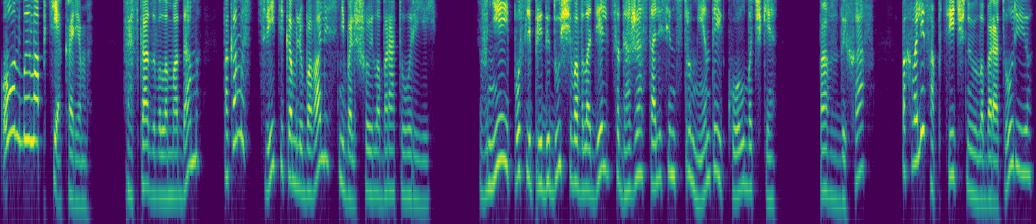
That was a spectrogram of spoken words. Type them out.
Он был аптекарем, — рассказывала мадам, пока мы с Цветиком любовались небольшой лабораторией. В ней после предыдущего владельца даже остались инструменты и колбочки. Повздыхав, Похвалив аптечную лабораторию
